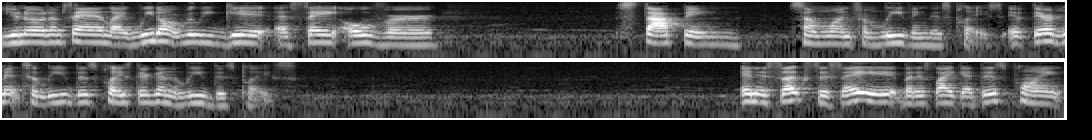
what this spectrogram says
you know what I'm saying? Like we don't really get a say over stopping someone from leaving this place. If they're meant to leave this place, they're going to leave this place. And it sucks to say it, but it's like at this point,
